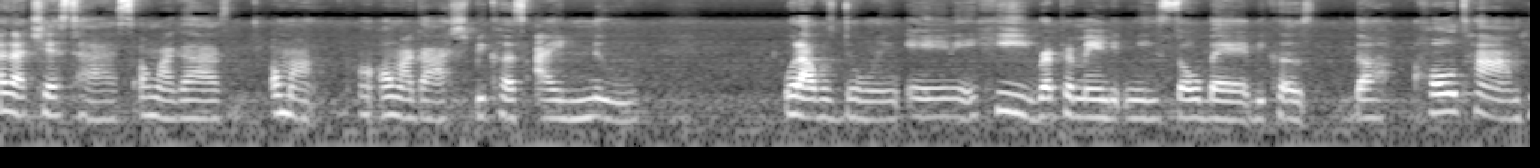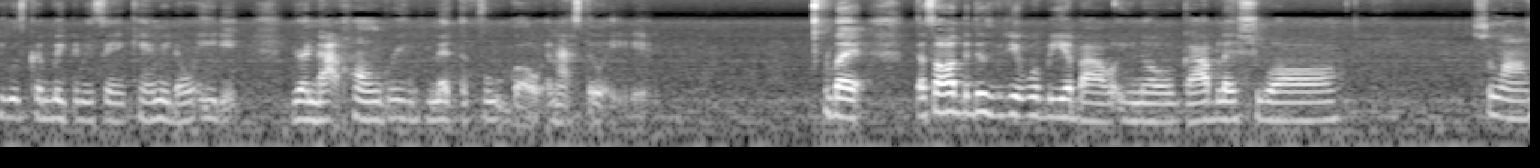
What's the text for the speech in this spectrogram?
I got chastised. Oh my God. Oh my oh my gosh, because I knew what I was doing. And he reprimanded me so bad because the whole time he was convicting me saying, Cammy, don't eat it. You're not hungry. Let the food go. And I still ate it. But that's all that this video will be about. You know, God bless you all. Shalom.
